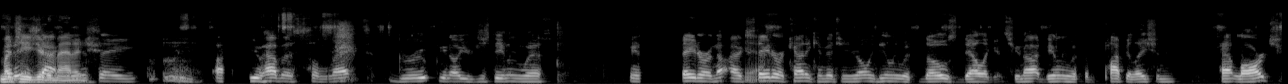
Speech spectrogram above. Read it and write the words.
much easier to manage. A, uh, you have a select group. You know, you're just dealing with you know, state or a, a yeah. state or a county convention. You're only dealing with those delegates. You're not dealing with the population at large.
